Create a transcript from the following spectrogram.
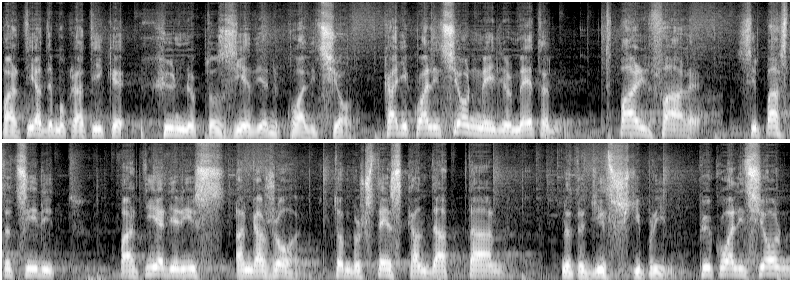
Partia Demokratike hyn në këto zgjedhje në koalicion. Ka një koalicion me Ilir Metën, të parin fare, sipas të cilit Partia e Lirisë angazhohet të mbështesë kandidatët tanë në të gjithë Shqipërinë. Ky koalicion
